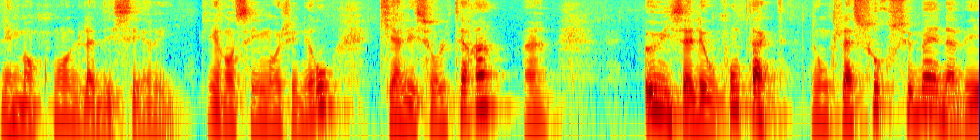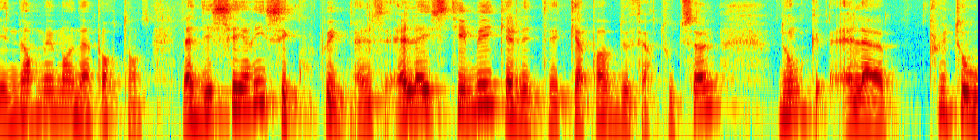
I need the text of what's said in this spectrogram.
les manquements de la DCRI. Les renseignements généraux qui allaient sur le terrain, hein, eux, ils allaient au contact. Donc la source humaine avait énormément d'importance. La DCRI s'est coupée. Elle, a estimé qu'elle était capable de faire toute seule. Donc elle a plutôt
